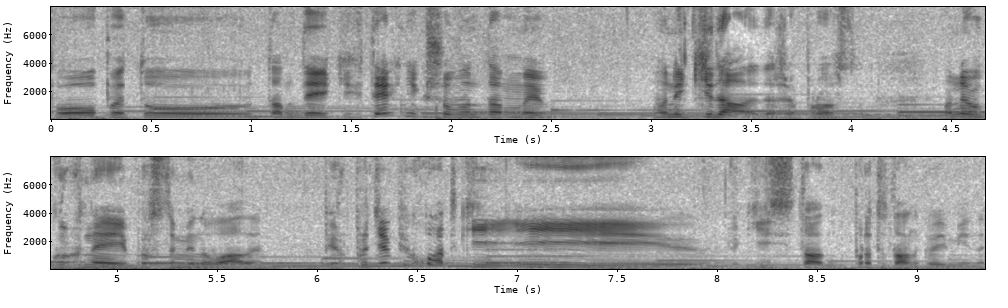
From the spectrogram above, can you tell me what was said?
по опиту там деяких технік, що вони там ми, вони кидали навіть просто. Вони вокруг неї просто мінували. Піх- Протипіхотки і якісь тан- протитанкові міни.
